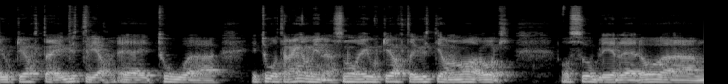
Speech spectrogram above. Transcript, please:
hjortejakta er utvida i to, eh, i to av terrengene mine. Så nå er hjortejakta ute i januar òg. Og så blir det da eh,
